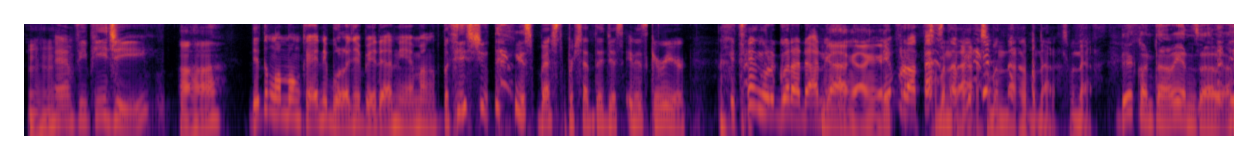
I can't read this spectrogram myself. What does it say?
Mhm. MVPG Aha. dia tuh ngomong kayak ini bolanya beda nih emang but he's shooting his best percentages in his career itu yang menurut gue rada aneh Enggak, enggak, enggak. dia protes Sebentar, tapi sebentar, sebentar, sebentar. Dia kontrarian soalnya.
